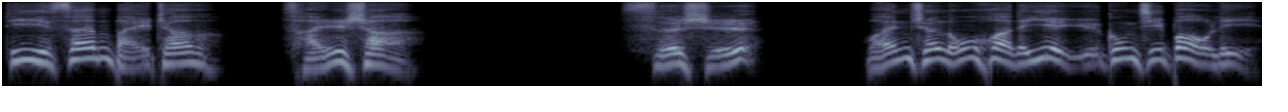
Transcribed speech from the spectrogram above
第三百章残杀。此时，完全龙化的夜雨攻击暴力，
